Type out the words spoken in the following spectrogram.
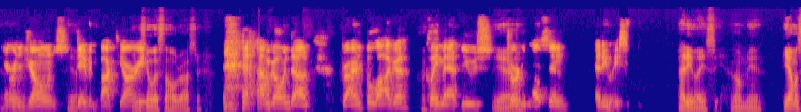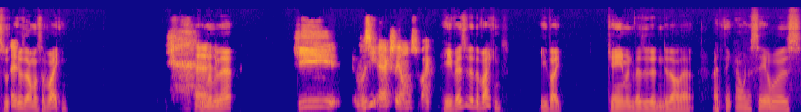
yeah. Aaron Jones, Yeah. David You Bakhtiari. just gonna list the whole roster? I'm going down. Bryan Bulaga, Clay Matthews, Yeah. Jordan Nelson, Eddie Lacy. Eddie Lacy. Oh man, he almost was, he was almost a Viking. You remember that? He was he actually almost a Viking? He visited the Vikings. He like came and visited and did all that. I think I want to say it was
